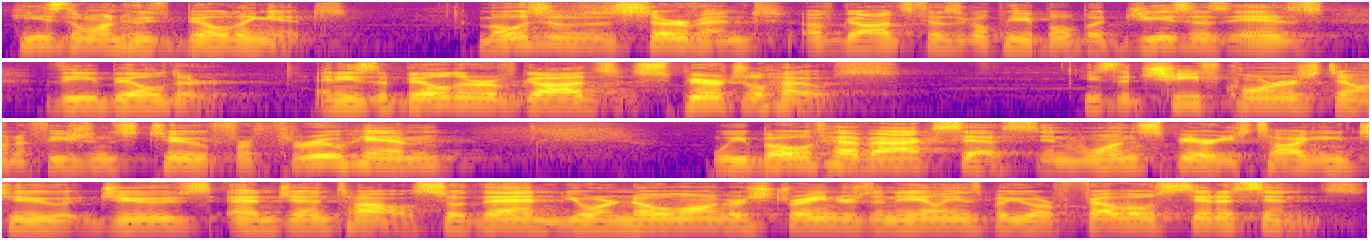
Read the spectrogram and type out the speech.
He's the one who's building it. Moses was a servant of God's physical people, but Jesus is the builder. And he's the builder of God's spiritual house. He's the chief cornerstone, Ephesians 2. For through him we both have access in one spirit. He's talking to Jews and Gentiles. So then, you are no longer strangers and aliens, but you are fellow citizens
